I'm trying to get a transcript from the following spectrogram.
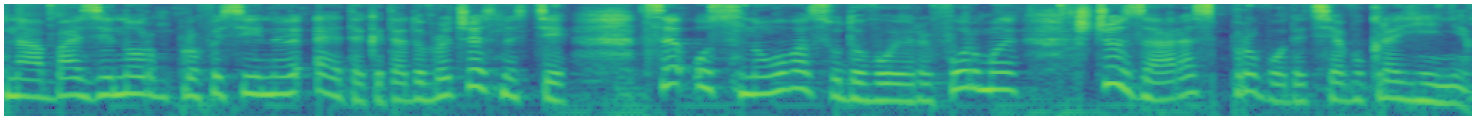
на базі норм професійної етики та доброчесності це основа судової реформи, що зараз проводиться в Україні.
